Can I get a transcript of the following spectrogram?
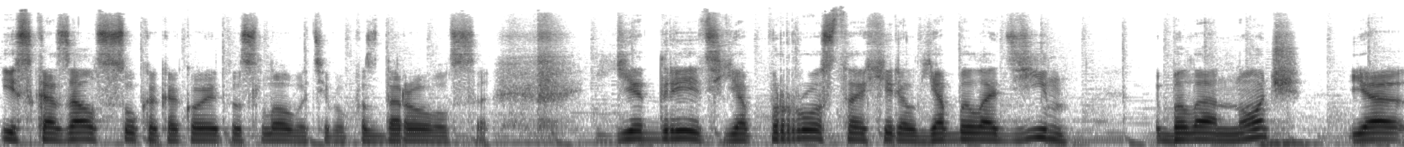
и сказал, сука, какое-то слово, типа поздоровался. Едрить, я просто охерел. Я был один, была ночь, я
